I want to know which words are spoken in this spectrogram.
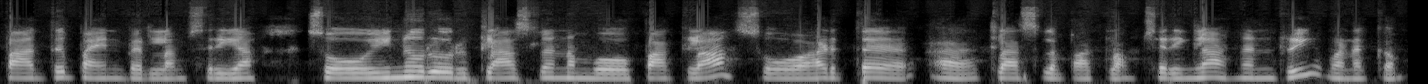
பார்த்து பயன்பெறலாம் சரியா? சோ இன்னொரு ஒரு கிளாஸ்ல நம்ம பார்க்கலாம். சோ அடுத்த கிளாஸ்ல பார்க்கலாம். சரிங்களா? நன்றி வணக்கம்.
